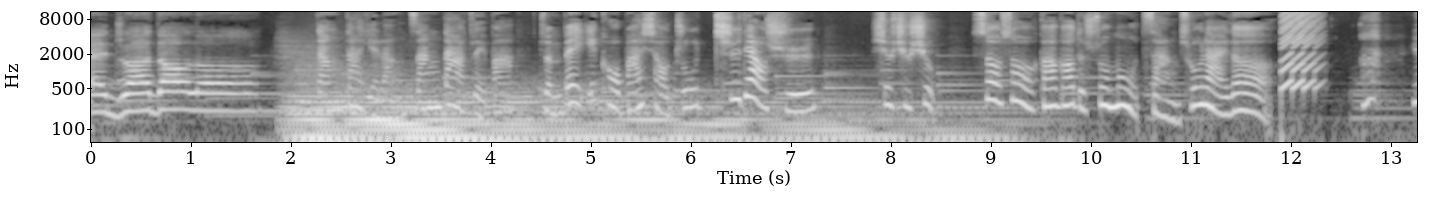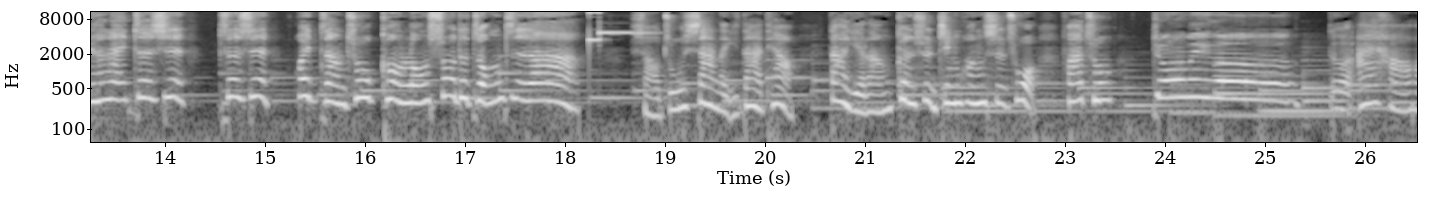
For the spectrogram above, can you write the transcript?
哎，抓到了！当大野狼张大嘴巴准备一口把小猪吃掉时，咻咻咻，瘦瘦高高的树木长出来了！啊，原来这是这是会长出恐龙树的种子啊！小猪吓了一大跳，大野狼更是惊慌失措，发出“救命啊”的哀嚎，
